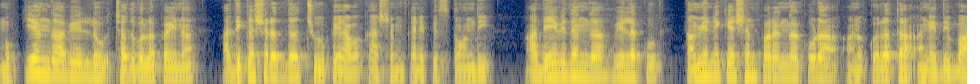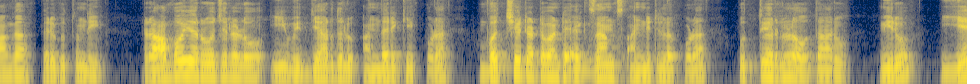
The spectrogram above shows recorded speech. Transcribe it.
ముఖ్యంగా వీళ్ళు చదువులపైన అధిక శ్రద్ధ చూపే అవకాశం కనిపిస్తోంది. అదేవిధంగా వీళ్ళకు కమ్యూనికేషన్ పరంగా కూడా అనుకూలత అనేది బాగా పెరుగుతుంది. రాబోయే రోజులలో ఈ విద్యార్థులు అందరికీ కూడా వచ్చేటటువంటి ఎగ్జామ్స్ అన్నిటిలో కూడా ఉత్తీర్ణులు అవుతారు. మీరు ఏ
